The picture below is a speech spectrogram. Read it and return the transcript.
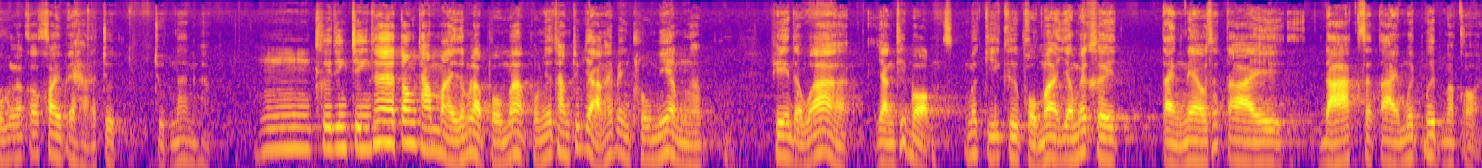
ๆ แล้วก็ค่อยไปหาจุดจุดนั่นครับอืมคือจริงๆ ถ้าต้องทำใหม่สำหรับผมอะผมจะทำทุกอย่างให้เป็นโครเมียมครับ เพียงแต่ว่าอย่างที่บอกเมื่อกี้คือผมอะยังไม่เคยแต่งแนวสไตล์ ดาร์กสไตล์มืดๆมาก่อน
